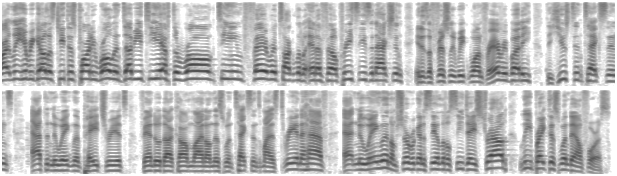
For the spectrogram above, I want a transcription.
All right, Lee, here we go. Let's keep this party rolling. WTF, the wrong team favorite. Talk a little NFL preseason action. It is officially week one for everybody. The Houston Texans at the New England Patriots. FanDuel.com line on this one. Texans minus three and a half at New England. I'm sure we're going to see a little CJ Stroud. Lee, break this one down for us.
